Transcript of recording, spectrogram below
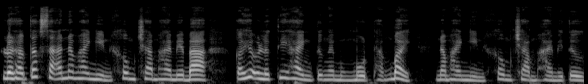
Luật hợp tác xã năm 2023 có hiệu lực thi hành từ ngày 1 tháng 7 năm 2024.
